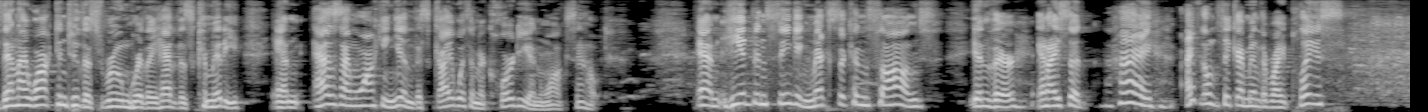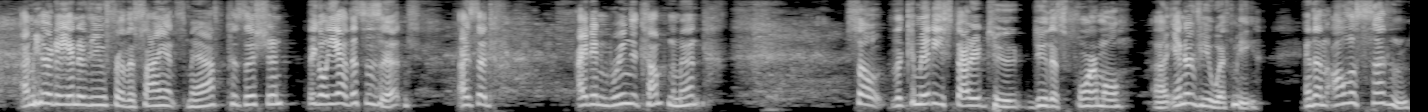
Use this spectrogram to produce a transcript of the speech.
then I walked into this room where they had this committee, and as I'm walking in, this guy with an accordion walks out. And he had been singing Mexican songs in there, and I said, Hi, I don't think I'm in the right place. I'm here to interview for the science math position. They go, Yeah, this is it. I said, I didn't bring accompaniment. So the committee started to do this formal uh, interview with me, and then all of a sudden,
